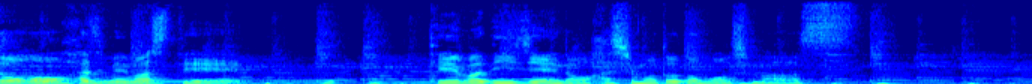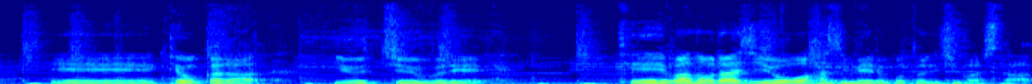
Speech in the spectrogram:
どうもはじめまして。競馬 DJ の橋本と申します、えー今日から YouTube で競馬のラジオを始めることにしました、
